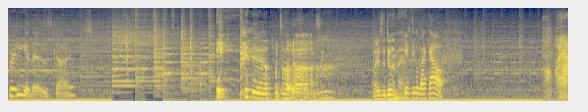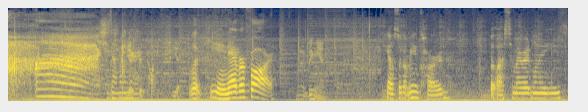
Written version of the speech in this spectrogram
pretty it is, guys. It's autofocusing. Why is it doing that? You have to go back out. Ah, she's on my Get nerve. fit talking shit. Look, he ain't never far. Yeah, Big man. He also got me a card, but last time I read one of these,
